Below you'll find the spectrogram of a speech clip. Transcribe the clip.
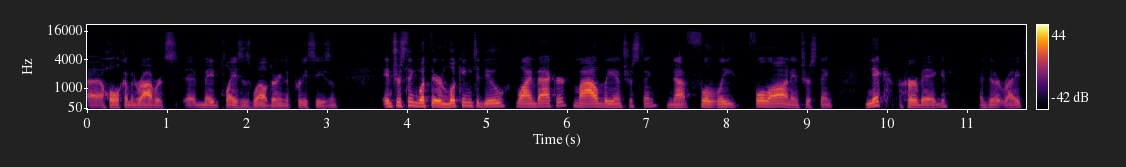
uh, Holcomb and Roberts uh, made plays as well during the preseason. Interesting what they're looking to do, linebacker, mildly interesting, not fully full on interesting. Nick Herbig, I did it right.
